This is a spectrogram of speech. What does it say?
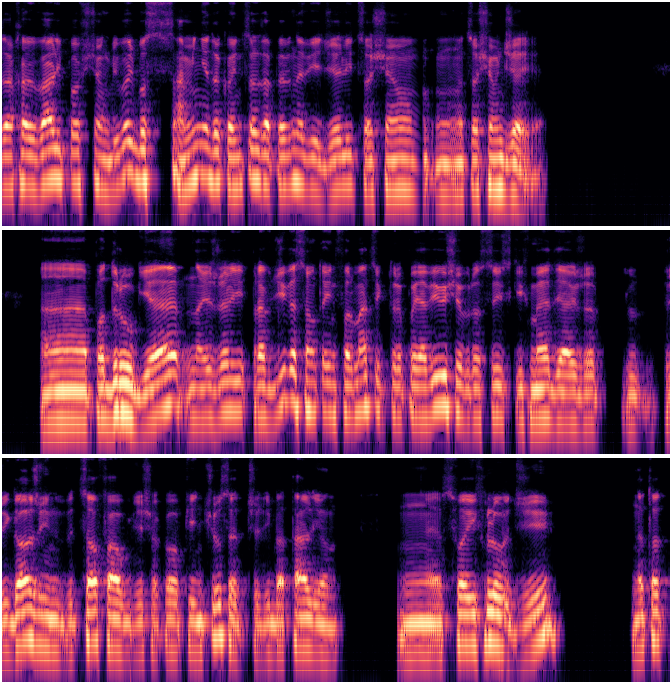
zachowywali powściągliwość, bo sami nie do końca zapewne wiedzieli, co się, mm, co się dzieje. E, po drugie, no jeżeli prawdziwe są te informacje, które pojawiły się w rosyjskich mediach, że Prigorzin wycofał gdzieś około 500, czyli batalion mm, swoich ludzi, no to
